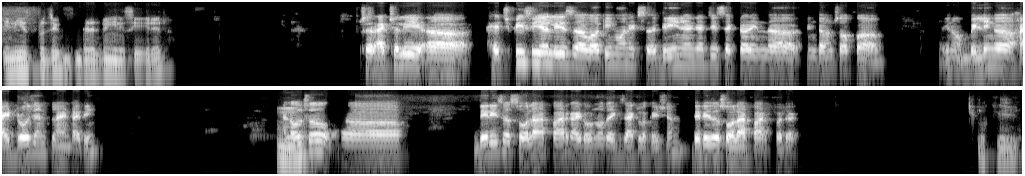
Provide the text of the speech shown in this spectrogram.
any project that is being initiated? Sir, actually, uh, HPCL is uh, working on its uh, green energy sector in the in terms of uh, you know building a hydrogen plant. I think. And Mhm. also uh, there is a solar park i don't know the exact location there is a solar park for that Okay.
